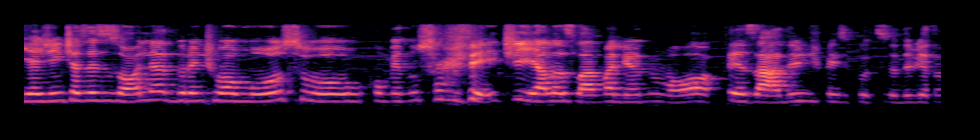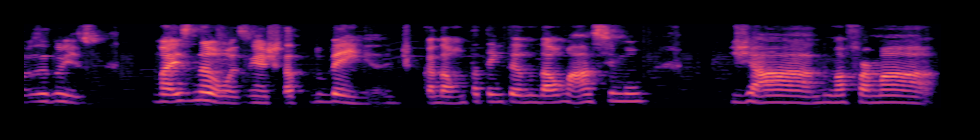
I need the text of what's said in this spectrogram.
E a gente às vezes olha durante o almoço ou comendo um sorvete e elas lá malhando ó, pesado e a gente pensa, putz, eu devia estar fazendo isso. Mas não, assim, acho que tá tudo bem. Tipo, cada um tá tentando dar o máximo já de uma forma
